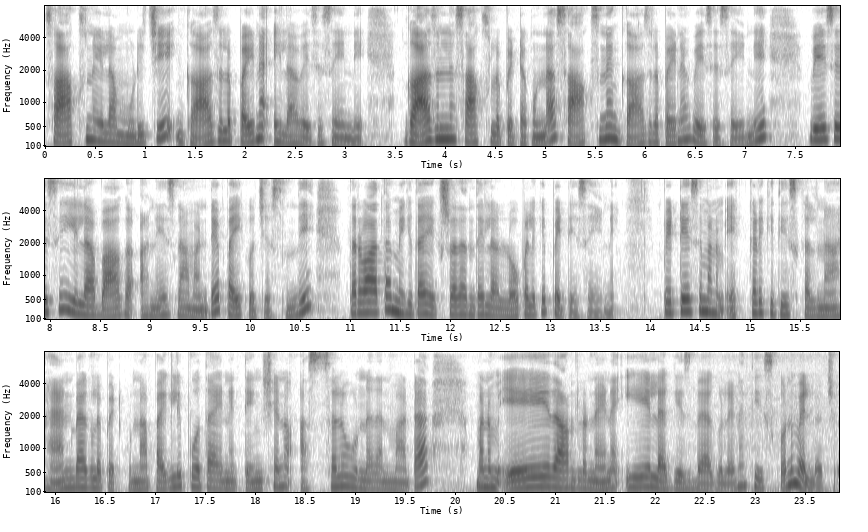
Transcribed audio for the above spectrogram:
సాక్స్ను ఇలా ముడిచి గాజుల పైన ఇలా వేసేసేయండి. గాజులని సాక్స్లో పెట్టకుండా సాక్స్ని గాజులపైన వేసేసేయండి. వేసేసి ఇలా బాగా అనేసినామంటే పైకి వచ్చేస్తుంది తర్వాత మిగతా ఎక్స్ట్రాదంతా ఇలా లోపలికి పెట్టేసేయండి. పెట్టేసి మనం ఎక్కడికి తీసుకెళ్ళినా హ్యాండ్ బ్యాగ్లో పెట్టుకున్నా పగిలిపోతాయనే టెన్షన్ అస్సలు ఉండదన్నమాట. మనం ఏ దాంట్లోనైనా ఏ లగేజ్ బ్యాగులైనా తీసుకొని వెళ్ళొచ్చు.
